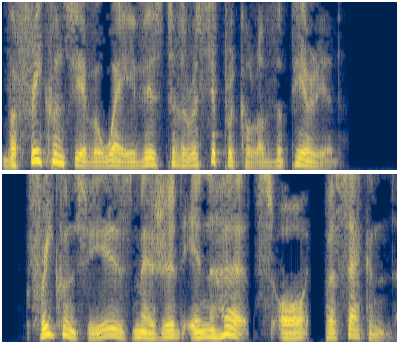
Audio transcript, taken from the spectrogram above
The frequency of a wave is to the reciprocal of the period. Frequency is measured in hertz or per second.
